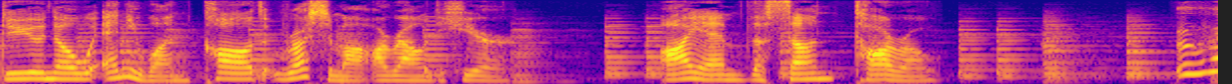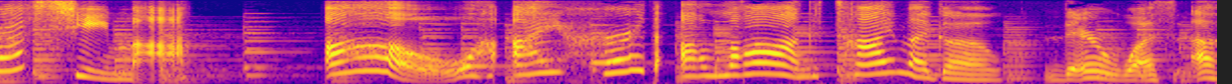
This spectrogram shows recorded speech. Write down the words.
do you know anyone called Urashima around here? I am the son Taro. Urashima? Oh, I heard a long time ago there was a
